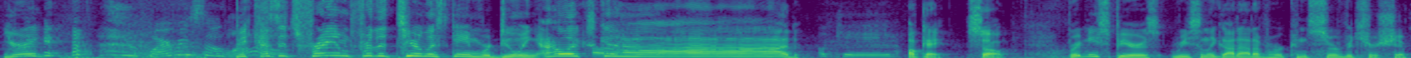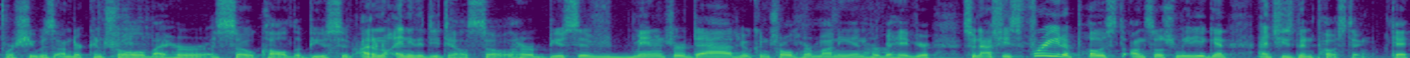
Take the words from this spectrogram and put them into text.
You're a, Why are we so low? because it's framed for the tier list game we're doing, Alex. Oh, God. okay. Okay, so Britney Spears recently got out of her conservatorship where she was under control by her so-called abusive I don't know any of the details. So her abusive manager dad who controlled her money and her behavior. So now she's free to post on social media again and she's been posting, okay?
